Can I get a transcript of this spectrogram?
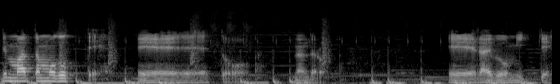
で、また戻って、えー、っと、なんだろう、えー、ライブを見て、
